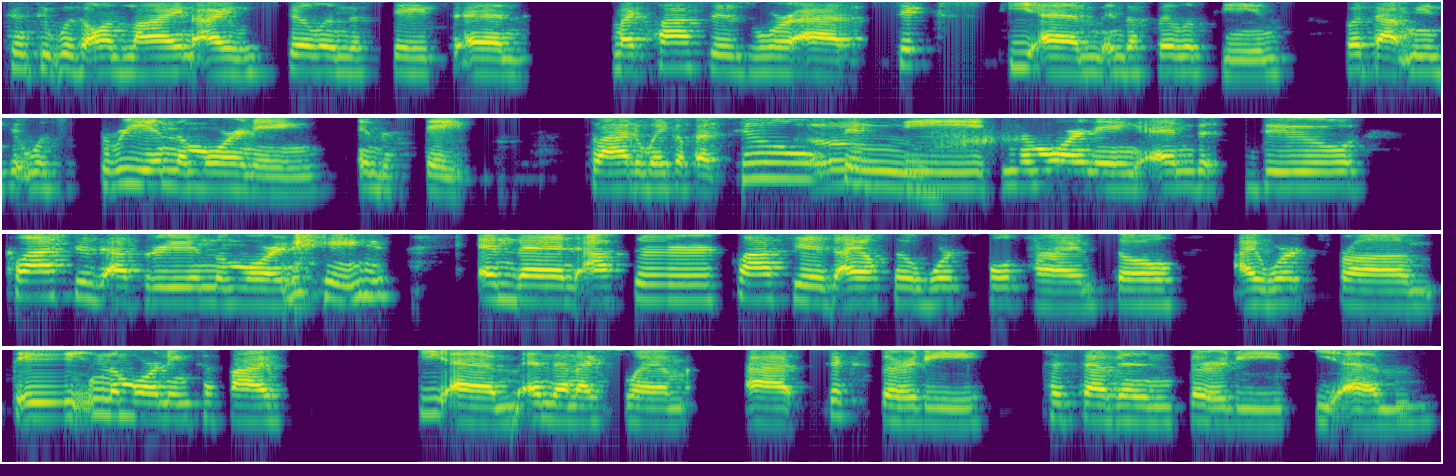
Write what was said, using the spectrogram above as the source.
since it was online, I was still in the States and my classes were at 6 p.m. in the Philippines, but that means it was 3 in the morning in the States. So I had to wake up at 2.50 oh. in the morning and do classes at 3 in the morning. and then after classes, I also worked full time. So I worked from 8 in the morning to 5 p.m. and then I swam at 6.30 to 7.30 p.m.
